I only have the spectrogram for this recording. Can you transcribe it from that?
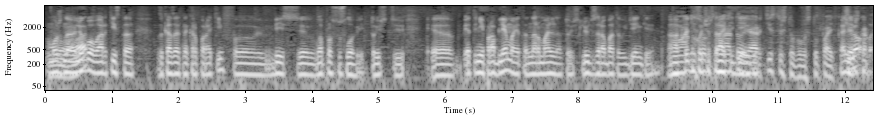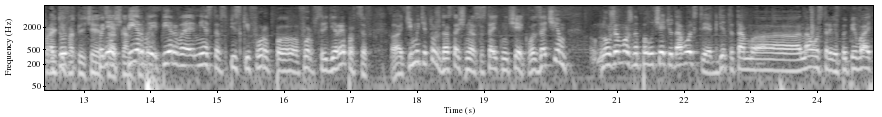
Можно Вот. любого артиста заказать на корпоратив, э, весь э, вопрос условий. То есть э, это не проблема, это нормально. То есть люди зарабатывают деньги, а ну, кто-то они, хочет тратить на то и деньги. артисты, чтобы выступать. Конечно. Чем Но корпоратив тут, отличается Понимаешь, от концерта? первый, первое место в списке Форб, э, Forbes среди рэповцев. э, Тимати тоже достаточно состоятельный человек. Вот зачем? Ну, уже можно получать удовольствие, где-то там э, на острове попивать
